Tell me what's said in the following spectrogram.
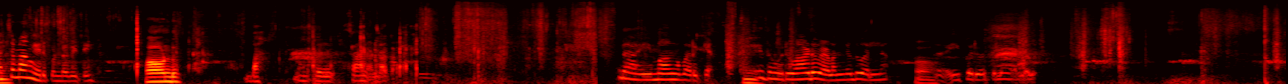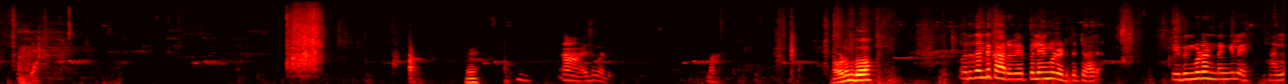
പച്ചമാങ്ങ ഇരിപ്പുണ്ടോ വീട്ടിൽ? ആ ഉണ്ട്. ബാ. നമുക്കൊരു സാധനം ഉണ്ടാക്കാം. ഇതാ ഈ മാങ്ങ പറിക്കാം. ഇത് ഒരുപാട് വിളഞ്ഞതും അല്ല ഈ പരുവത്തിൽ നല്ലത്. ആ ഇത് മതി. അവിടെ എന്തുവാ ഒരു തണ്ട് കറിവേപ്പിലയും കൂടെ എടുത്തിട്ട് വരാം. ഇതും കൂടെ ഉണ്ടെങ്കിലേ നല്ല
